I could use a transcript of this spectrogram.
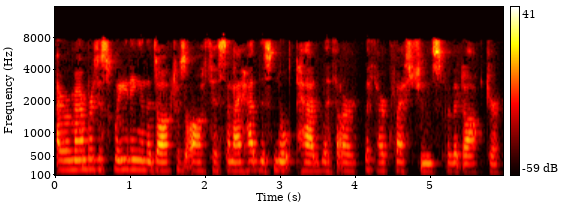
I remember just waiting in the doctor's office, and I had this notepad with our with our questions for the doctor,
